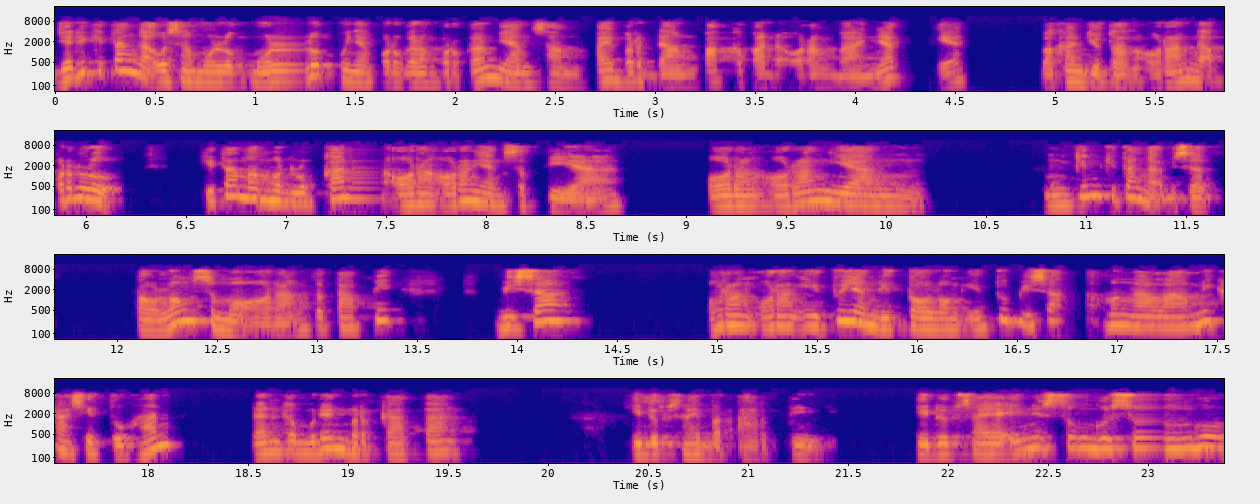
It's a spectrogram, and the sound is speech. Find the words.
Jadi kita nggak usah muluk-muluk punya program-program yang sampai berdampak kepada orang banyak, ya bahkan jutaan orang nggak perlu. Kita memerlukan orang-orang yang setia, orang-orang yang mungkin kita nggak bisa tolong semua orang, tetapi bisa orang-orang itu yang ditolong itu bisa mengalami kasih Tuhan dan kemudian berkata, hidup saya berarti. Hidup saya ini sungguh-sungguh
